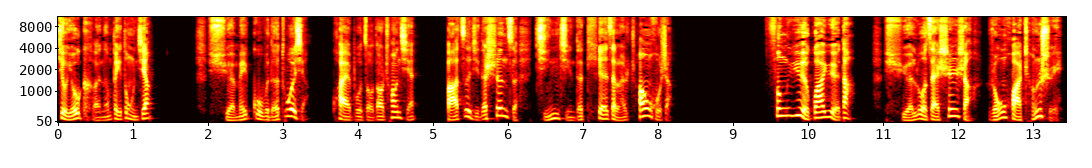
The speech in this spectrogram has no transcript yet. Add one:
就有可能被冻僵。雪梅顾不得多想，快步走到窗前，把自己的身子紧紧的贴在了窗户上。风越刮越大，雪落在身上融化成水，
